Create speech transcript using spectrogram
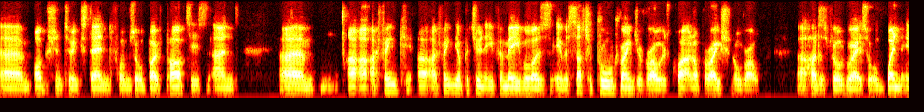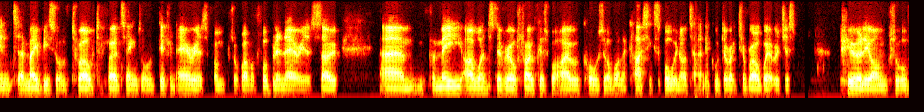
um, option to extend from sort of both parties, and um, I, I, think I think the opportunity for me was it was such a broad range of roles, it was quite an operational role at Huddersfield, where it sort of went into maybe sort of twelve to thirteen sort of different areas from sort of other footballing areas. So um, for me, I wanted to real focus what I would call sort of on a classic sporting or technical director role, where it was just purely on sort of,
